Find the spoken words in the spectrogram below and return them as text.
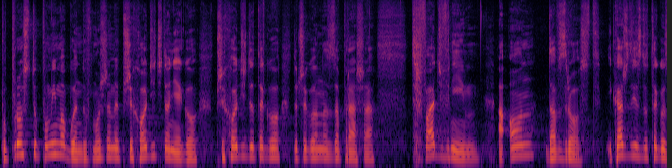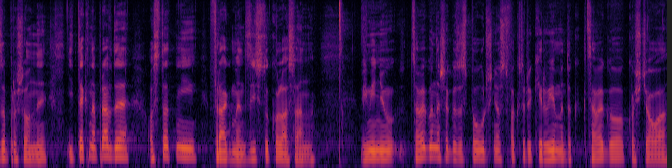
Po prostu pomimo błędów możemy przychodzić do Niego, przychodzić do tego, do czego On nas zaprasza, trwać w Nim, a On da wzrost. I każdy jest do tego zaproszony. I tak naprawdę ostatni fragment z listu Kolosan w imieniu całego naszego zespołu uczniostwa, który kierujemy do całego Kościoła,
